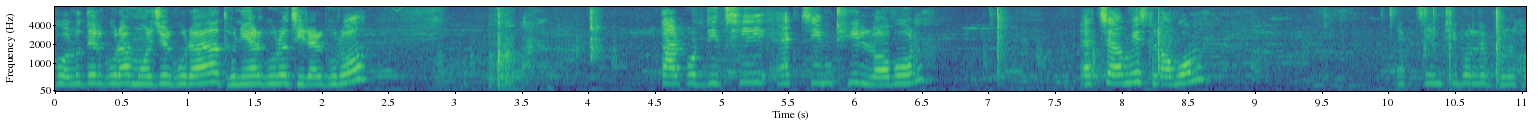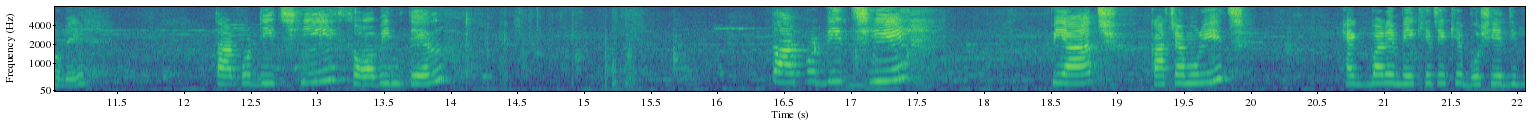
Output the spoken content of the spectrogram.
হলুদের গুঁড়া, মরিচের গুঁড়া, ধনিয়ার গুঁড়ো, জিরার গুঁড়ো। তারপর দিচ্ছি এক চিমঠি লবণ, এক চামচ লবণ। এক চিমটি বললে ভুল হবে। তারপর দিচ্ছি সয়াবিন তেল। তারপর দিচ্ছি পেঁয়াজ। কাঁচামরিচ একবারে মেখে চেখে বসিয়ে দিব।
